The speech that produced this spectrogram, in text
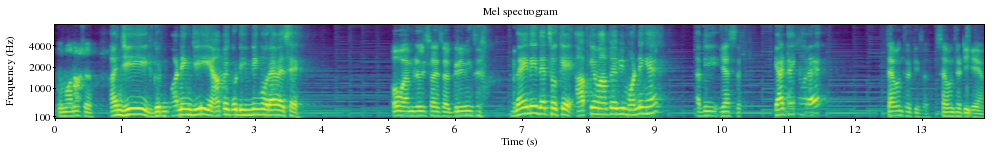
गुड मॉर्निंग सर हाँ जी गुड मॉर्निंग जी। यहाँ पे गुड इवनिंग हो रहा है वैसे। ओह I am really sorry sir good evening sir नहीं नहीं दैट्स ओके आपके वहाँ पे अभी मॉर्निंग है? अभी यस yes, सर क्या टाइम हो रहा है? 7:30 सर 7:30 एएम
